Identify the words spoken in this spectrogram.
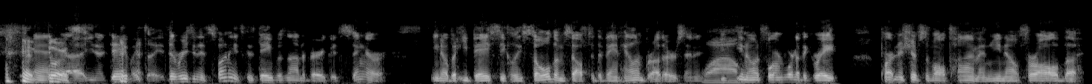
of and, course. Uh, you know, Dave. It's, the reason it's funny is because Dave was not a very good singer. You know, but he basically sold himself to the Van Halen brothers, and it, you know, it formed one of the great partnerships of all time. And you know, for all the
